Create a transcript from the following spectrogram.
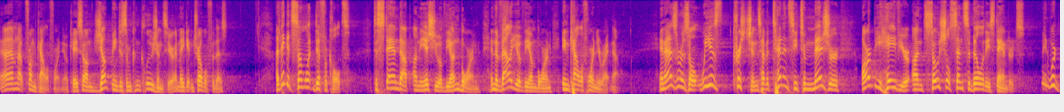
I'm not from California, okay? So I'm jumping to some conclusions here. I may get in trouble for this. I think it's somewhat difficult to stand up on the issue of the unborn and the value of the unborn in California right now. And as a result, we as Christians have a tendency to measure our behavior on social sensibility standards. I mean, we're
